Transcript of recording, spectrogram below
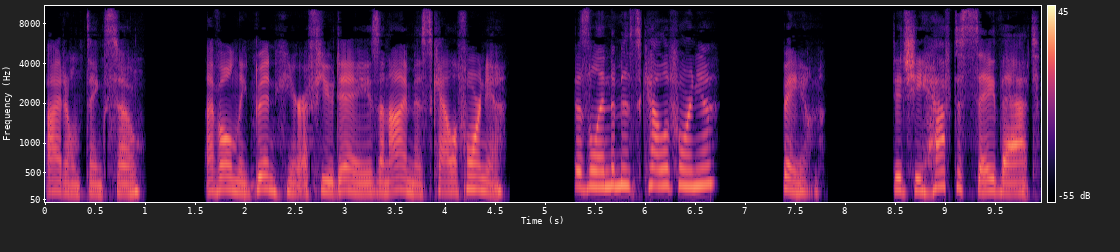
I don't think so. I've only been here a few days and I miss California. Does Linda miss California? Bam. Did she have to say that?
